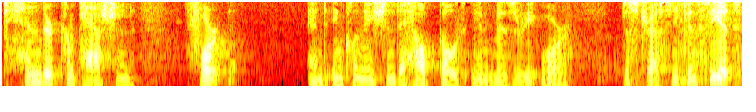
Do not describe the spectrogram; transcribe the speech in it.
tender compassion for and inclination to help those in misery or distress. You can see it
